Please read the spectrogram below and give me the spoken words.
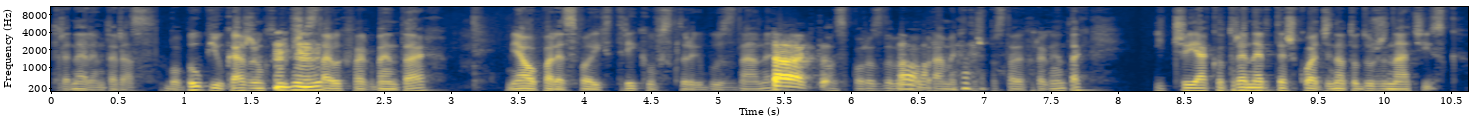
trenerem teraz, bo był piłkarzem, który mhm. przy stałych fragmentach miał parę swoich trików, z których był znany. Tak, to... On sporo zdobywał no. bramek też po stałych fragmentach. I czy jako trener też kładzie na to duży nacisk?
